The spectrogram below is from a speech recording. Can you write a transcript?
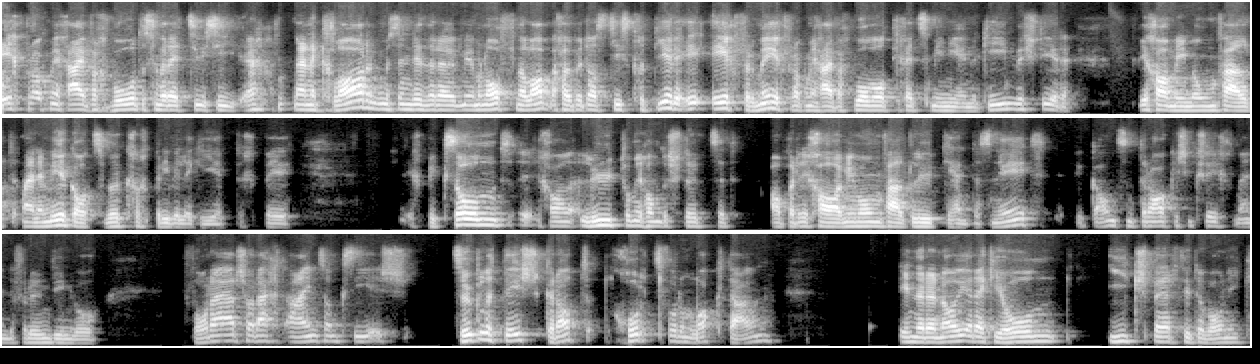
Ich frage mich einfach, wo dass wir jetzt unsere. Ich meine, klar, wir sind in, einer, in einem offenen Land, wir können über das diskutieren. Ich, ich für mich frage mich einfach, wo will ich jetzt meine Energie investieren? Ich habe in meinem Umfeld, ich meine, mir geht es wirklich privilegiert. Ich bin, ich bin gesund, ich habe Leute, die mich unterstützen, aber ich habe in meinem Umfeld Leute, die haben das nicht. Eine ganz tragische Geschichte. Meine Freundin, die vorher schon recht einsam war, zügelt ist, gerade kurz vor dem Lockdown, in einer neuen Region, eingesperrt in der Wohnung.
